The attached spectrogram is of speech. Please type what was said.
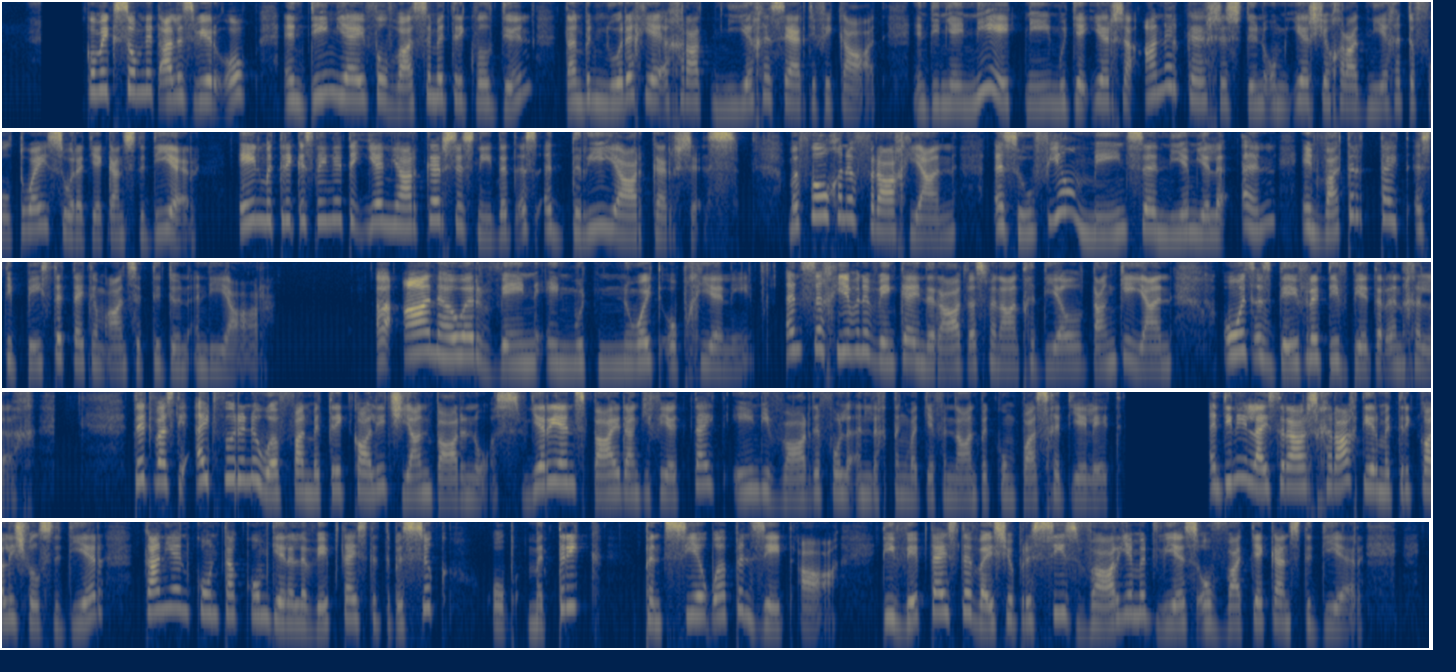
Kom ek som net alles weer op. Indien jy volwasse matriek wil doen, dan benodig jy 'n graad 9 sertifikaat. Indien jy nie het nie, moet jy eers 'n ander kursus doen om eers jou graad 9 te voltooi sodat jy kan studeer. En matriek is nie net 'n 1 jaar kursus nie, dit is 'n 3 jaar kursus. My volgende vraag Jan, is hoeveel mense neem julle in en watter tyd is die beste tyd om aansoek te doen in die jaar? 'n aanhouer wen en moet nooit opgee nie. Insiggewende wenke en raad was vanaand gedeel. Dankie Jan. Ons is definitief beter ingelig. Dit was die uitvoerende hoof van Matriek College Jan Badenhos. Weereens baie dankie vir jou tyd en die waardevolle inligting wat jy vanaand by Kompas gedeel het. Indien die luisteraars graag deur Matriek College wil studeer, kan jy in kontak kom deur hulle webtuiste te besoek op matriek.co.za. Die webtuiste wys jou presies waar jy moet wees of wat jy kan studeer.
